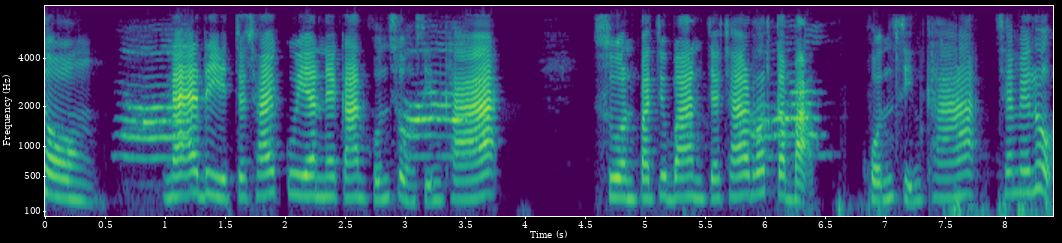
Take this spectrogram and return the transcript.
ส่ง ในอดีตจะใช้เกวียนในการขนส่งสินค้า ส่วนปัจจุบันจะใช้รถกระบะขนสินค้าใช่ไหมลูก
